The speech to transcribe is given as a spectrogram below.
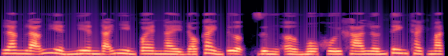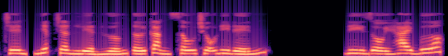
Lăng lãng hiển nhiên đã nhìn quen này đó cảnh tượng, dừng ở một khối khá lớn tinh thạch mặt trên, nhấc chân liền hướng tới càng sâu chỗ đi đến. Đi rồi hai bước,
